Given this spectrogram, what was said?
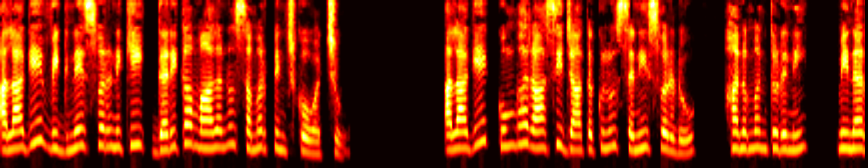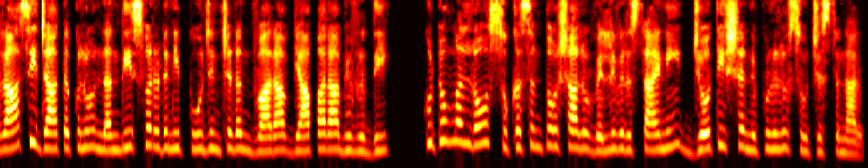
అలాగే విఘ్నేశ్వరునికి గరికమాలను సమర్పించుకోవచ్చు. అలాగే కుంభరాశి జాతకులు శనీశ్వరుడు హనుమంతుడిని మీన రాశి జాతకులు నందీశ్వరుడిని పూజించడం ద్వారా వ్యాపారాభివృద్ధి కుటుంబంలో సుఖసంతోషాలు వెల్లివిరుస్తాయని జ్యోతిష్య నిపుణులు సూచిస్తున్నారు.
